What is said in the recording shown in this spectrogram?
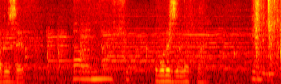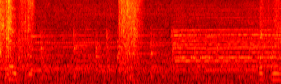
What is it? On your shirt. What does it look like? It looks like. Like you.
